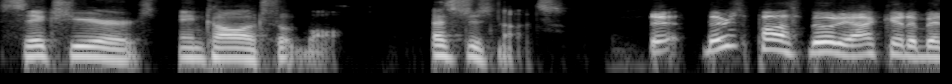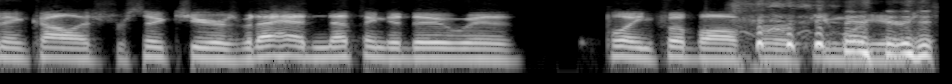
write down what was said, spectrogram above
six years in college football. That's just nuts. There's a possibility I could have been in college for six years, but I had nothing to do with playing football for a few more years.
